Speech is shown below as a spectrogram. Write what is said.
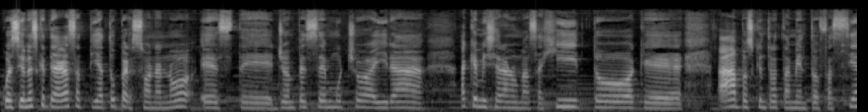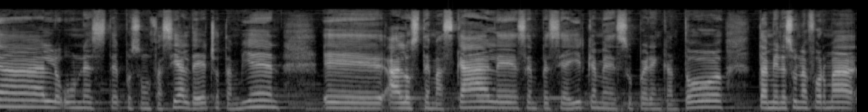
cuestiones que te hagas a ti, a tu persona, ¿no? Este, yo empecé mucho a ir a, que me hicieran un masajito, a que, ah, pues que un tratamiento facial, un, este, pues un facial, de hecho, también, eh, a los temazcales, empecé a ir, que me súper encantó. También es una forma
